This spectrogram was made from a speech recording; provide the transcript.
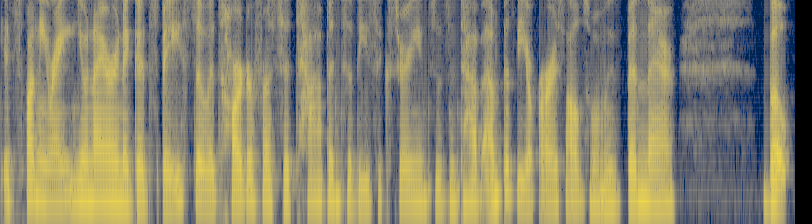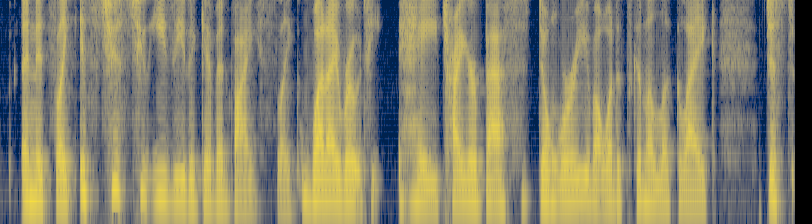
It's funny, right? You and I are in a good space. So it's harder for us to tap into these experiences and to have empathy for ourselves when we've been there. But, and it's like, it's just too easy to give advice. Like what I wrote to, hey, try your best. Don't worry about what it's going to look like. Just,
